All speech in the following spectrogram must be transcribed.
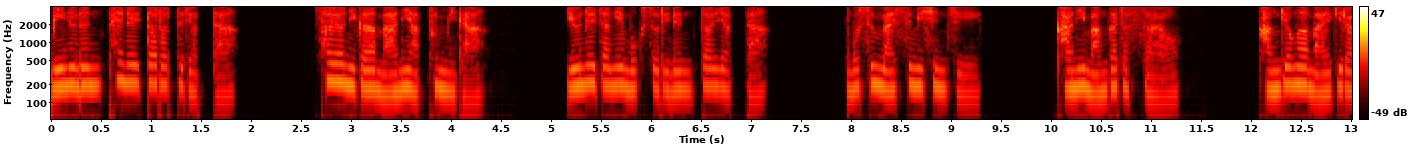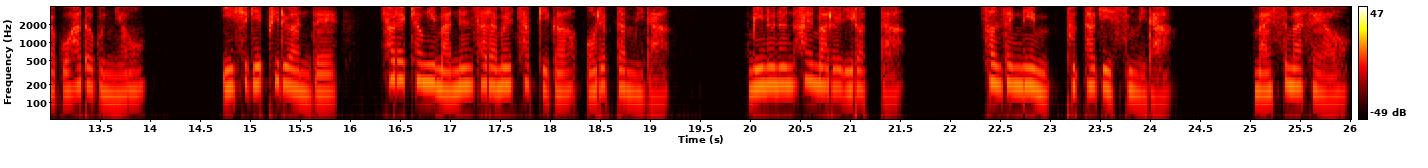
민우는 펜을 떨어뜨렸다. 서연이가 많이 아픕니다. 윤 회장의 목소리는 떨렸다. 무슨 말씀이신지 간이 망가졌어요. 강경화 말기라고 하더군요. 이식이 필요한데 혈액형이 맞는 사람을 찾기가 어렵답니다. 민우는 할 말을 잃었다. 선생님, 부탁이 있습니다. 말씀하세요.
